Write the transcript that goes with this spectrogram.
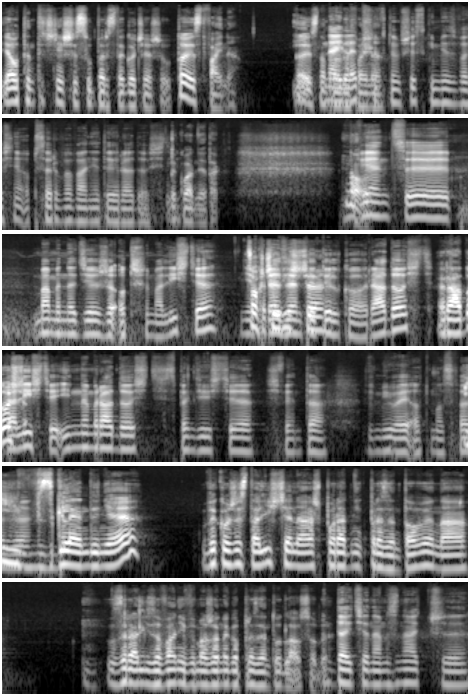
i autentycznie się super z tego cieszył. To jest fajne. To i jest naprawdę najlepsze fajne. w tym wszystkim jest właśnie obserwowanie tej radości. Dokładnie tak. No. Więc y, mamy nadzieję, że otrzymaliście nie Co prezenty, chcieliście? tylko radość. Radość Daliście innym radość, spędziliście święta w miłej i atmosferze. względnie wykorzystaliście nasz poradnik prezentowy na zrealizowanie wymarzonego prezentu dla osoby. Dajcie nam znać, czy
